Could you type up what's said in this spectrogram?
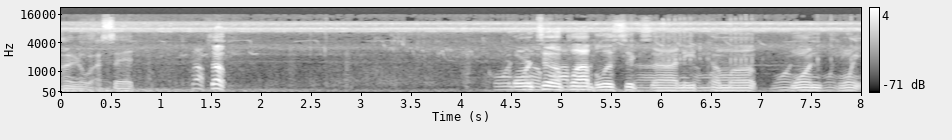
I don't know what I said. So, corn to Applied Ballistics uh, need to come up. 1.9 mils.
